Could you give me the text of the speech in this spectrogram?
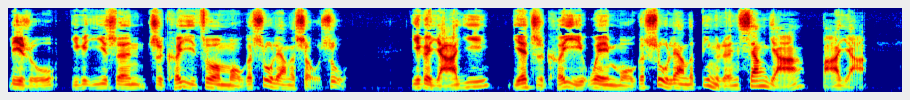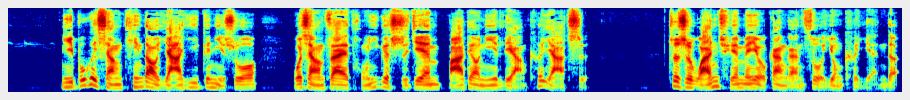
例如，一个医生只可以做某个数量的手术，一个牙医也只可以为某个数量的病人镶牙、拔牙。你不会想听到牙医跟你说：“我想在同一个时间拔掉你两颗牙齿。”这是完全没有杠杆作用可言的。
